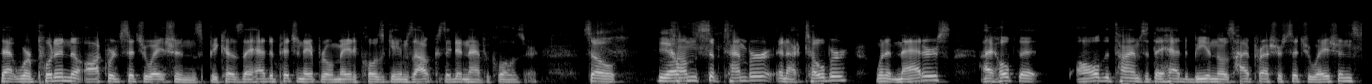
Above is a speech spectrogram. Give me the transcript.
that were put into awkward situations because they had to pitch in April and May to close games out because they didn't have a closer. So Yep. come September and October when it matters, I hope that all the times that they had to be in those high pressure situations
